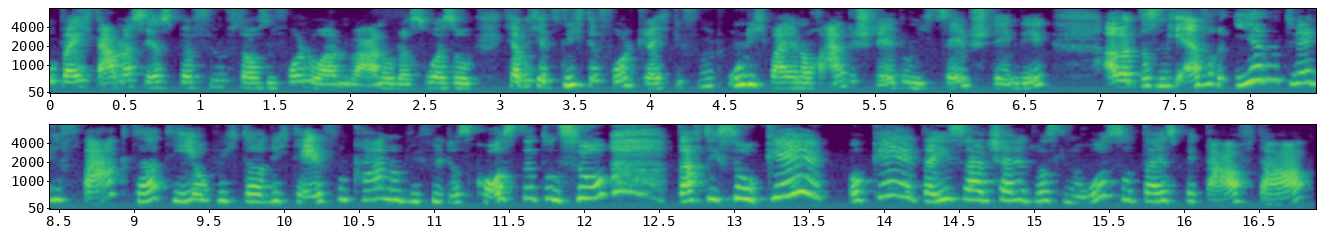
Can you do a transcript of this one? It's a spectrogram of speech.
Wobei ich damals erst bei 5000 Followern war oder so. Also ich habe mich jetzt nicht erfolgreich gefühlt und ich war ja noch angestellt und nicht selbstständig. Aber dass mich einfach irgendwer gefragt hat, hey, ob ich da nicht helfen kann und wie viel das kostet und so, dachte ich so, okay, okay, da ist anscheinend was los und da ist Bedarf da.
